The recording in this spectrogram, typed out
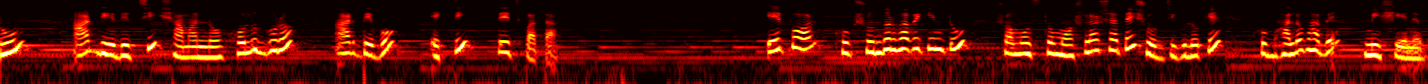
নুন আর দিয়ে দিচ্ছি সামান্য হলুদ গুঁড়ো আর দেব একটি তেজপাতা। এরপর খুব সুন্দরভাবে কিন্তু সমস্ত মশলার সাথে সবজিগুলোকে খুব ভালোভাবে মিশিয়ে নেব।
